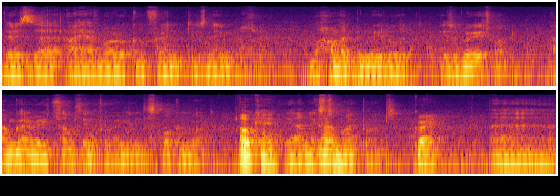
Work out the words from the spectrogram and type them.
there's, uh, I have Moroccan friend. His name is Mohammed bin Miloud. He's a great one. I'm gonna read something for him in the spoken word. Okay. Yeah, next to my poems. Great. Uh,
